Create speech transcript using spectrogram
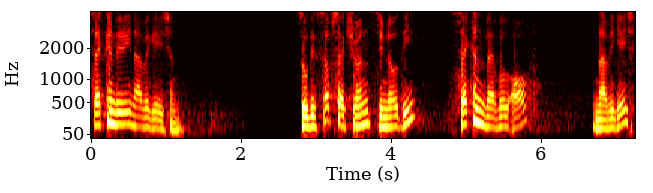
secondary navigation so the sub section denote the second level of navigation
